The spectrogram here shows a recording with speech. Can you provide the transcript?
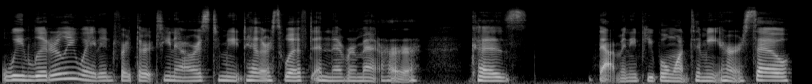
we literally waited for 13 hours to meet Taylor Swift and never met her because that many people want to meet her. So,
